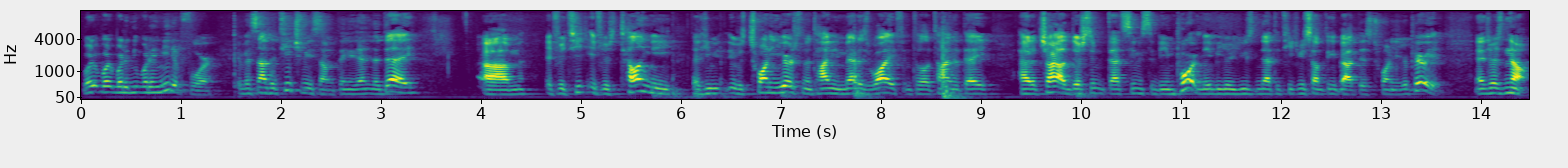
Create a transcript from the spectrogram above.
what, what, what, do you, what do you need it for? If it's not to teach me something, at the end of the day, um, if you're te- if you're telling me that he it was 20 years from the time he met his wife until the time that they had a child, seem, that seems to be important. Maybe you're using that to teach me something about this 20 year period. And there's no.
